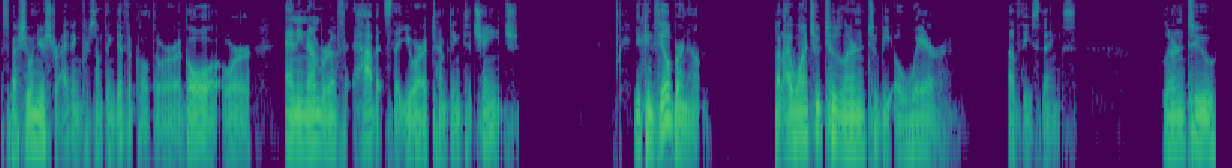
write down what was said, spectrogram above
especially when you're striving for something difficult or a goal or any number of habits that you are attempting to change. You can feel burnout, but I want you to learn to be aware of these things. Learn to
